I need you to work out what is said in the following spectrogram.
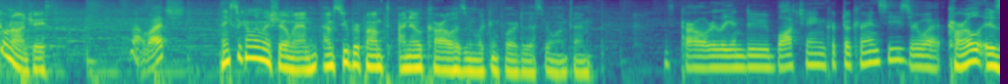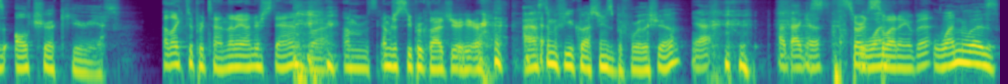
Going on, Chase? Not much. Thanks for coming on the show, man. I'm super pumped. I know Carl has been looking forward to this for a long time. Is Carl really into blockchain cryptocurrencies or what? Carl is ultra curious. I like to pretend that I understand, but I'm I'm just super glad you're here. I asked him a few questions before the show. Yeah. How'd that go? Started One- sweating a bit. One was,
